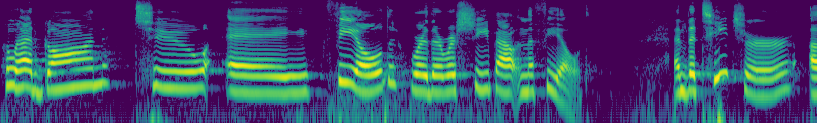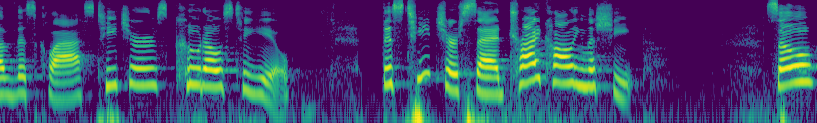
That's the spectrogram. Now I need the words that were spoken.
who had gone to a field where there were sheep out in the field. And the teacher of this class, teachers, kudos to you. This teacher said, try calling the sheep. So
